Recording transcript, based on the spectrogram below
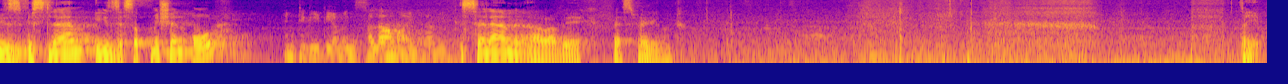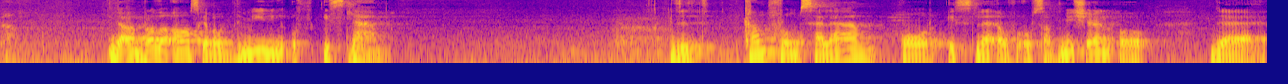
Is Islam is the submission or Integrity, I mean salama in Arabic. salam in Arabic? That's very good. طيب. The brother asked about the meaning of Islam. Does it come from salam or Islam or, or submission or the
